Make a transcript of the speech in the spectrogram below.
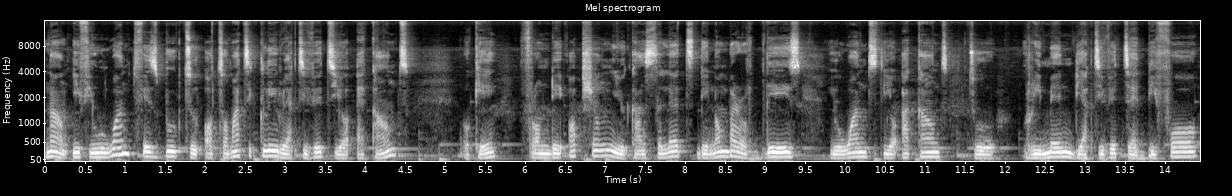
Now, if you want Facebook to automatically reactivate your account, okay, from the option you can select the number of days you want your account to remain deactivated before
